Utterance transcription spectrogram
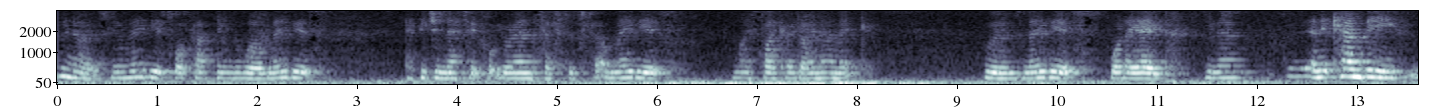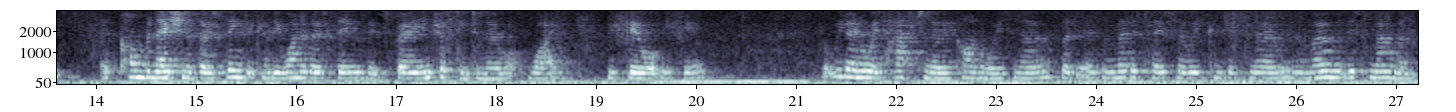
Who knows? You know, maybe it's what's happening in the world. Maybe it's epigenetics, what your ancestors felt. Maybe it's my psychodynamic wounds. Maybe it's what I ate. You know, and it can be a combination of those things. It can be one of those things. It's very interesting to know what, why we feel what we feel. But we don't always have to know, we can't always know. But as a meditator, we can just know in the moment, this moment,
